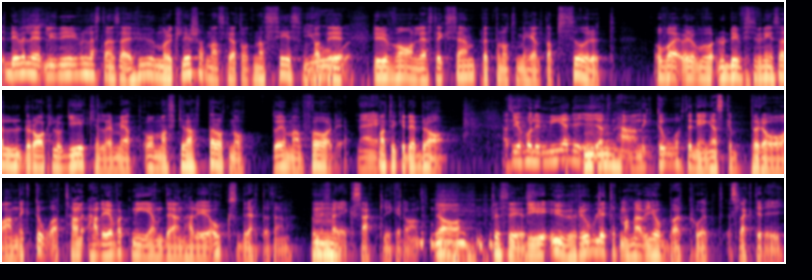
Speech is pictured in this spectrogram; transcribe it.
det, är väl, det är väl nästan så här humorklyscha att man skrattar åt nazism. För att det, Jo. det är det vanligaste exemplet på något som är helt absurt. Och, vad, och det finns väl ingen så rak logik heller med att om man skrattar åt något, då är man för det. Nej. Man tycker det är bra. Alltså jag håller med dig i Mm. att den här anekdoten är en ganska bra anekdot. Hade jag varit med om den hade jag också berättat den. Ungefär Mm. exakt likadant. Ja, precis. Det är ju uroligt att man har jobbat på ett slakteri.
